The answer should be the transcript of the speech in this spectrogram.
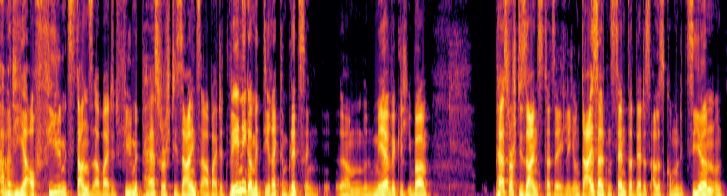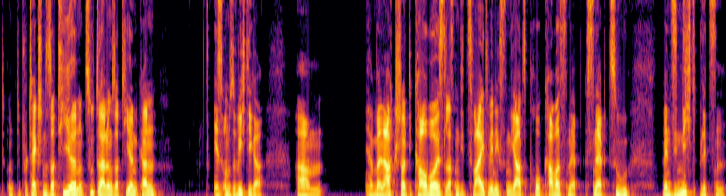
aber die ja auch viel mit Stunts arbeitet, viel mit Pass-Rush-Designs arbeitet, weniger mit direktem Blitzing ähm, und mehr wirklich über Pass-Rush-Designs tatsächlich. Und da ist halt ein Center, der das alles kommunizieren und, und die Protection sortieren und Zuteilung sortieren kann, ist umso wichtiger. Ähm, ich habe mal nachgeschaut, die Cowboys lassen die zweitwenigsten Yards pro Cover Snap, Snap zu, wenn sie nicht blitzen.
